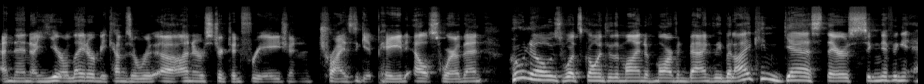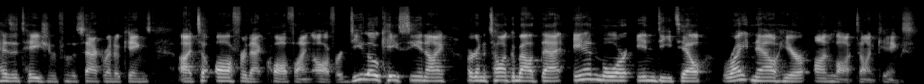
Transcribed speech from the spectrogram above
and then a year later becomes a uh, unrestricted free agent, tries to get paid elsewhere. Then who knows what's going through the mind of Marvin Bagley? But I can guess there's significant hesitation from the Sacramento Kings uh, to offer that qualifying offer. D'Lo, KC, and I are going to talk about that and more in detail right now here on Locked On Kings.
